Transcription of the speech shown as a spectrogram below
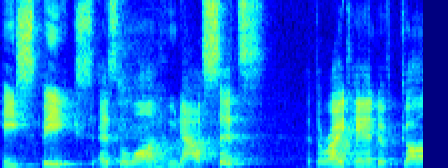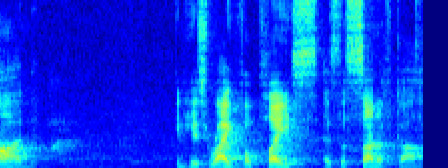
He speaks as the one who now sits at the right hand of God in his rightful place as the Son of God.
